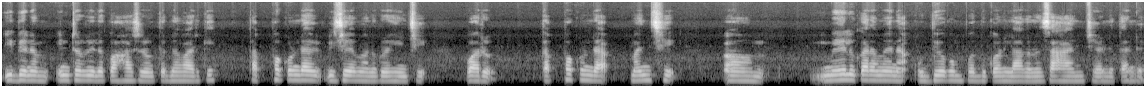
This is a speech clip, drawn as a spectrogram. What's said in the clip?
ఈ దినం ఇంటర్వ్యూలకు హాజరవుతున్న వారికి తప్పకుండా విజయం అనుగ్రహించి వారు తప్పకుండా మంచి మేలుకరమైన ఉద్యోగం పొందుకొనిలాగా సహాయం చేయండి తండ్రి.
